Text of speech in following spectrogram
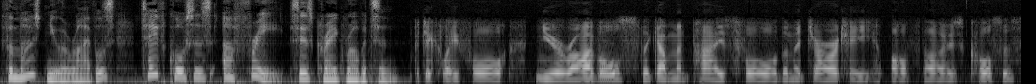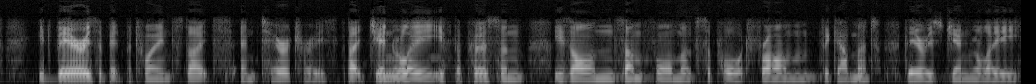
for most new arrivals, TAFE courses are free, says Craig Robertson. Particularly for new arrivals, the government pays for the majority of those courses. It varies a bit between states and territories, but generally, if the person is on some form of support from the government, there is generally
